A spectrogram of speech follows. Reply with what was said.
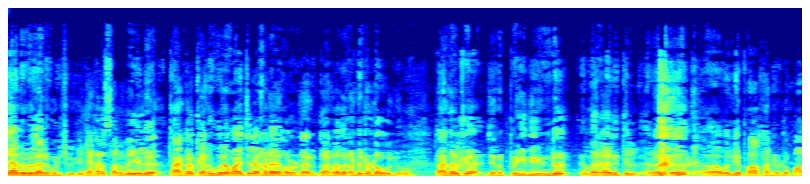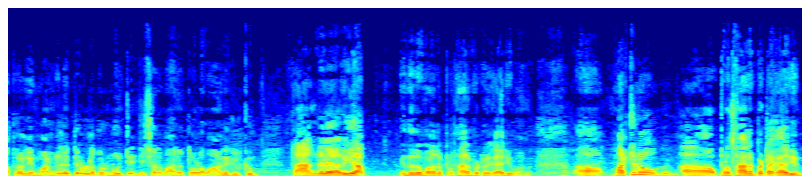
ഞാനൊരു കാര്യം കൂടി ചോദിക്കാം. ഞങ്ങളുടെ സർവേയിൽ താങ്കൾക്ക് അനുകൂലമായ ചില ഘടകങ്ങളുണ്ടായിരുന്നു. താങ്കൾ അത് കണ്ടിട്ടുണ്ടാവുമല്ലോ താങ്കൾക്ക് ജനപ്രീതി ഉണ്ട് എന്ന കാര്യത്തിൽ അതിനകത്ത് വലിയ പ്രാധാന്യമുണ്ട്. മാത്രമല്ല മണ്ഡലത്തിലുള്ള തൊണ്ണൂറ്റഞ്ച് ശതമാനത്തോളം ആളുകൾക്കും താങ്കളെ അറിയാം എന്നതും വളരെ പ്രധാനപ്പെട്ട ഒരു കാര്യമാണ്. മറ്റൊരു പ്രധാനപ്പെട്ട കാര്യം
